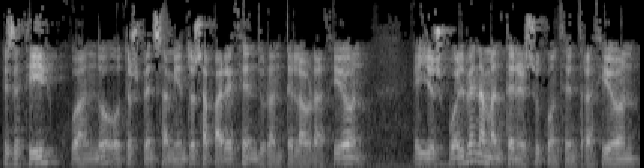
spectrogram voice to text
es decir, cuando otros pensamientos aparecen durante la oración. Ellos vuelven a mantener su concentración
